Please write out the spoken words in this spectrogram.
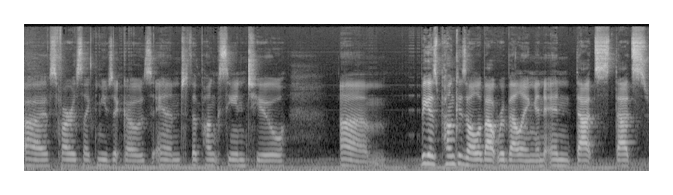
uh, as far as like music goes and the punk scene too um, because punk is all about rebelling and, and that's that's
